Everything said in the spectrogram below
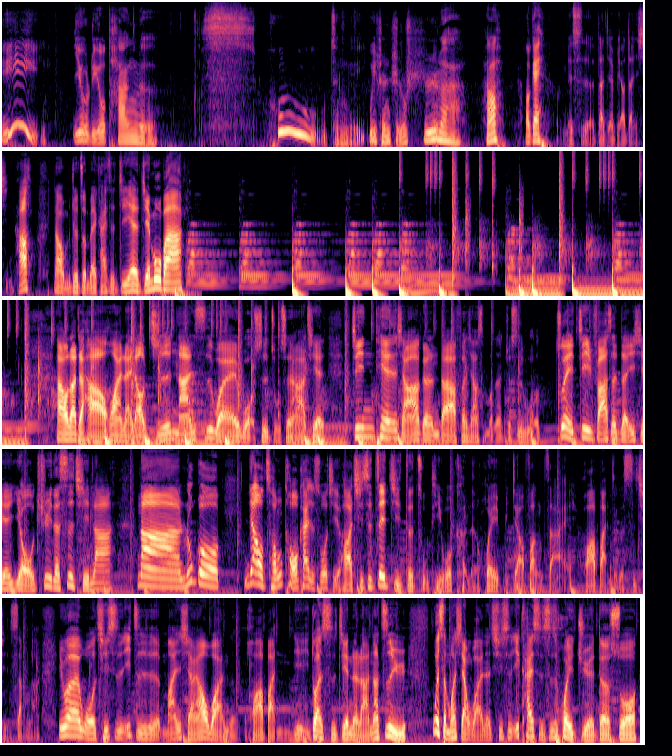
咦，又流汤了，呼，整个卫生纸都湿了。好，OK，没事，大家不要担心。好，那我们就准备开始今天的节目吧。Hello，大家好，欢迎来到直男思维，我是主持人阿谦。今天想要跟大家分享什么呢？就是我最近发生的一些有趣的事情啦。那如果要从头开始说起的话，其实这集的主题我可能会比较放在滑板这个事情上啦，因为我其实一直蛮想要玩滑板也一段时间了啦。那至于为什么想玩呢？其实一开始是会觉得说。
